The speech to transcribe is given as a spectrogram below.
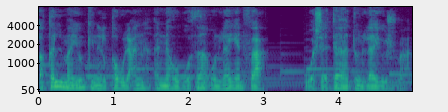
أقل ما يمكن القول عنه أنه غثاء لا ينفع وشتات لا يجمع.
